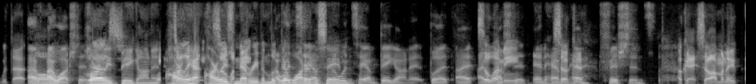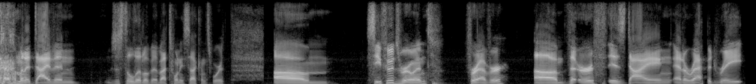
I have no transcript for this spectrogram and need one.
with that? I, I Oh, watched it. Harley's Yes. big on it. So Harley let ha- me- so Harley's me- never even looked at water the I'm- I wouldn't say I'm big on it, but I, I So watched me- it and haven't so, okay. had fish since. Okay, so I'm gonna I'm gonna dive in just a little bit, about 20 seconds worth. Um, seafood's ruined forever. Um, the Earth is dying at a rapid rate,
